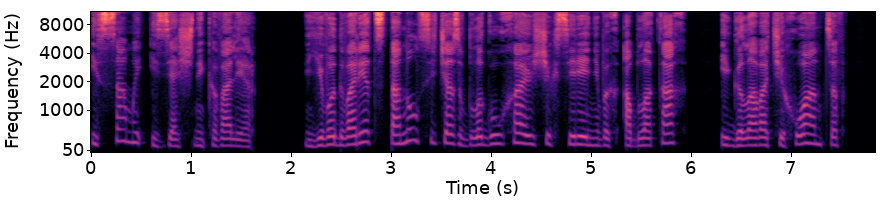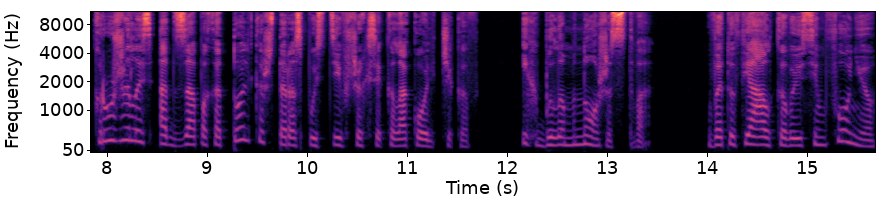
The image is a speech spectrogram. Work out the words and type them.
и самый изящный кавалер. Его дворец тонул сейчас в благоухающих сиреневых облаках, и голова чихуанцев кружилась от запаха только что распустившихся колокольчиков. Их было множество. В эту фиалковую симфонию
